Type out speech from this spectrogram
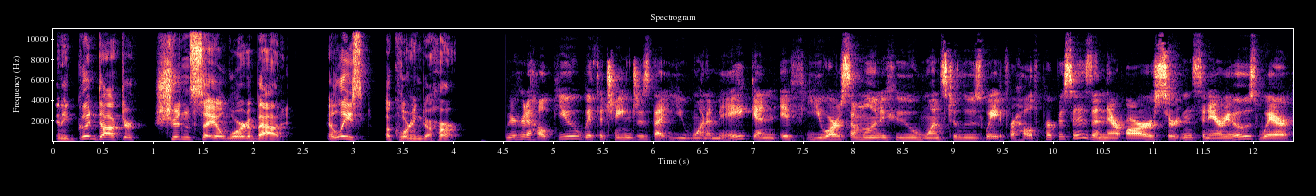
and a good doctor shouldn't say a word about it, at least according to her. We're here to help you with the changes that you want to make. And if you are someone who wants to lose weight for health purposes, and there are certain scenarios where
